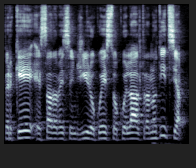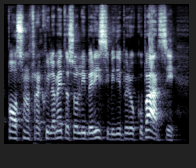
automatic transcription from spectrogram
perché è stata messa in giro questa o quell'altra notizia, possono tranquillamente, sono liberissimi di preoccuparsi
